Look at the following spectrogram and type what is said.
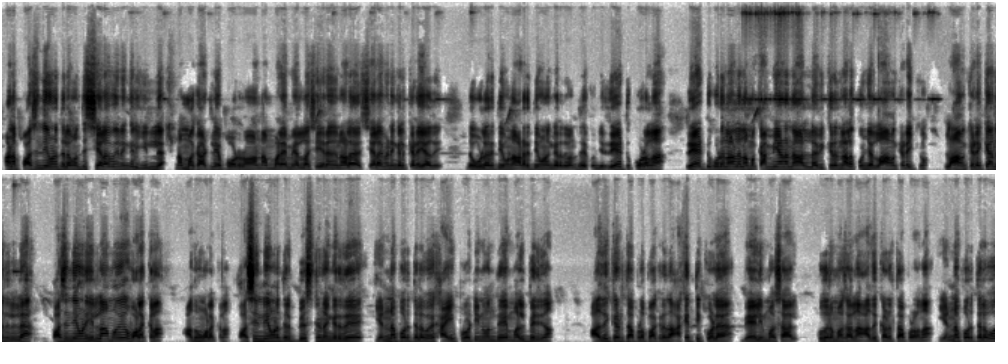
ஆனா பசுந்தீவனத்துல வந்து செலவினங்கள் இல்லை. நம்ம காட்டிலே போடுறோம் நம்மளே எல்லாம் செய்யறதுனால செலவினங்கள் கிடையாது. இந்த உலர் தீவனம் அடர் தீவனங்கிறது வந்து கொஞ்சம் ரேட்டு கூடலாம். ரேட்டு கூடனாலும் நம்ம கம்மியான நாளில் விற்கிறதுனால கொஞ்சம் லாபம் கிடைக்கும். லாபம் கிடைக்கானது இல்லை பசுந்தீவனம் இல்லாமவே வளர்க்கலாம். அதுவும் வளர்க்கலாம். பசுந்தீவனத்தில் பெஸ்ட்டுனுங்கிறது என்னை பொறுத்தளவு ஹை புரோட்டீன் வந்து மல்பெரி தான். அதுக்கு அடுத்தாப்புல பார்க்குறது அகத்திக்கொலை வேலி மசால் குதிரை மசாலாம் அதுக்கு அடுத்தாப்புல தான். என்னை பொறுத்தளவு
